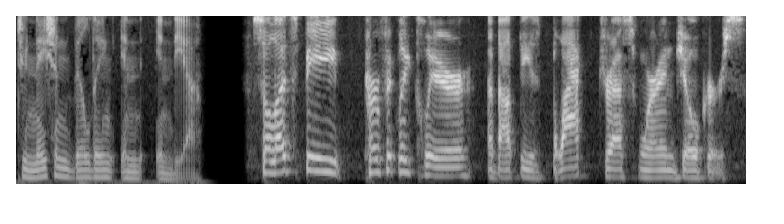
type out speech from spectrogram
to nation building in India. So let's be perfectly clear about these black dress wearing jokers,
